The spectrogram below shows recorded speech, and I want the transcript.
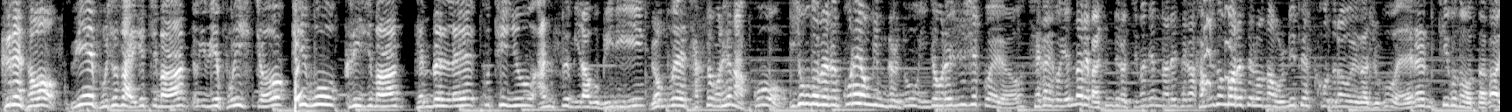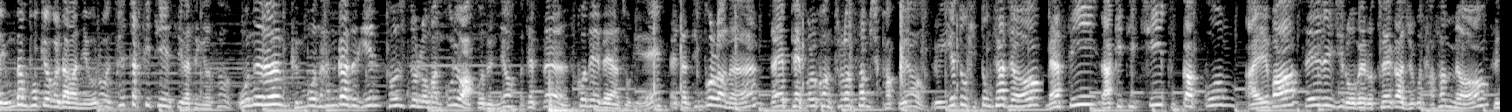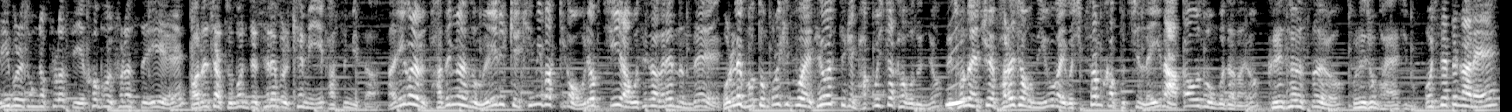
그래서 위에 보셔서 알겠지만 여기 위에 보이시죠? 피고 그리지만 덴벨레 쿠티뉴 안씀이라고 미리 명부에 작성을 해놨고 이 정도면은 꾸레 형님들도 인정을 해주실 거예요. 제가 이거 옛날에 말씀드렸지만 옛날에 제가 감성 바르셀로나 올미패스 코드라고 해가지고 LN 피고 넣었다가 융단 폭격을 당한 이후로 살짝 PTSD가 생겨서 오늘은 근본 한가득인 선수들로만 꾸려왔거든요. 어쨌든 스쿼드에 대한 소개. 일단 팀 컬러는 짜이페 볼컨 플러스 30 받고요. 그리고 이게 또 기똥차죠. 메시, 라키티치, 북각꿈, 알바, 세르지 로베로토 해가지고 5명 드리블 속력 플러스 1, 커브 플러스 1 바르샤 두 번째 트래블 케미 받습니다. 아니 이걸 받으면서 왜 이렇게 케미 받기가 어렵지? 라고 생각을 했는데 원래 보통 골키퍼에 테어 스티겐 받고 시작하거든요. 근데 저는 애초에 바르샤 온 이유가 이거 13카 붙인 레이나 아까워서 온 거잖아요. 그래서였어요. 돈에 좀 봐야지 뭐. 어찌됐든 간에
